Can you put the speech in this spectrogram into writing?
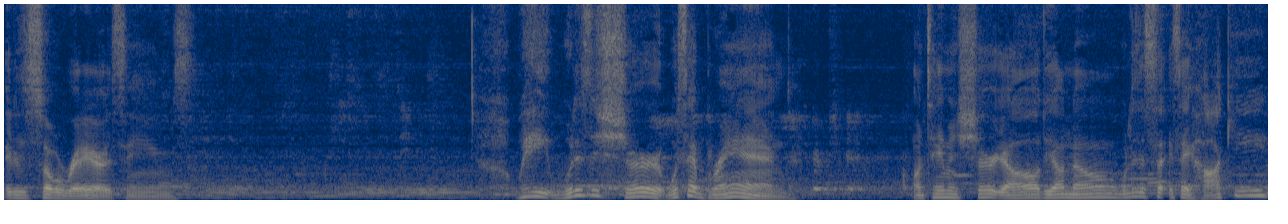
It is so rare, it seems. Wait, what is this shirt? What's that brand? On Taemin's shirt, y'all. Do y'all know? What does it say? It say hockey?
